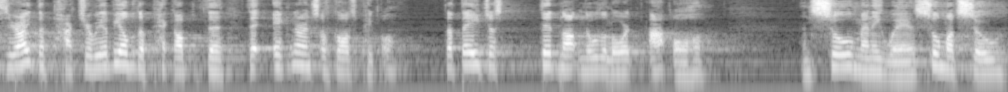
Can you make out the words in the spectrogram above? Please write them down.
throughout the picture, we'll be able to pick up the, the ignorance of God's people, that they just did not know the Lord at all. In so many ways, so much so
